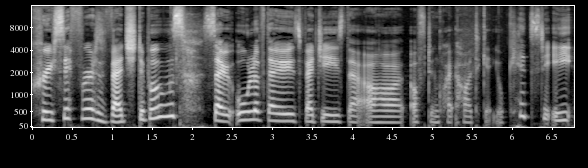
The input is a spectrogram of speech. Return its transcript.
Cruciferous vegetables. So, all of those veggies that are often quite hard to get your kids to eat,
